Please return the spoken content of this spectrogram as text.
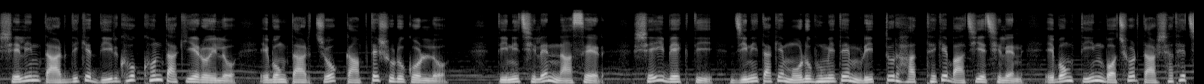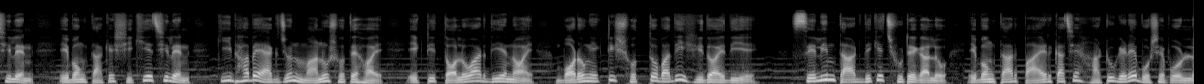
সেলিম তার দিকে দীর্ঘক্ষণ তাকিয়ে রইল এবং তার চোখ কাঁপতে শুরু করল। তিনি ছিলেন নাসের। সেই ব্যক্তি যিনি তাকে মরুভূমিতে মৃত্যুর হাত থেকে বাঁচিয়েছিলেন এবং তিন বছর তার সাথে ছিলেন এবং তাকে শিখিয়েছিলেন কীভাবে একজন মানুষ হতে হয়, একটি তলোয়ার দিয়ে নয়, বরং একটি সত্যবাদী হৃদয় দিয়ে। সেলিম তার দিকে ছুটে গেল এবং তার পায়ের কাছে হাঁটু গেড়ে বসে পড়ল।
